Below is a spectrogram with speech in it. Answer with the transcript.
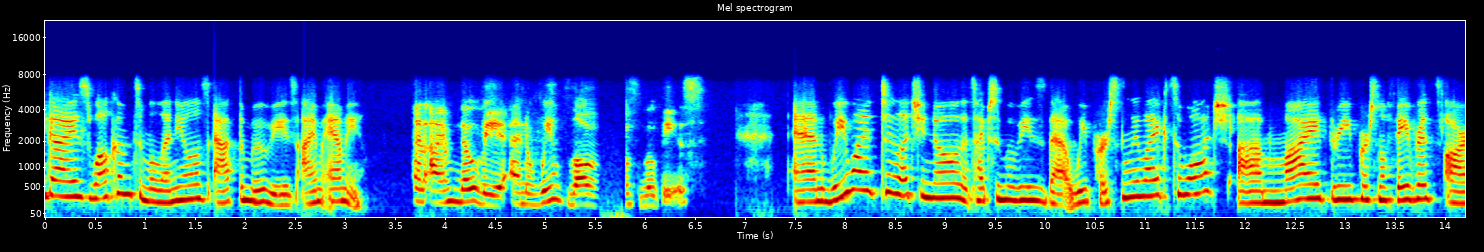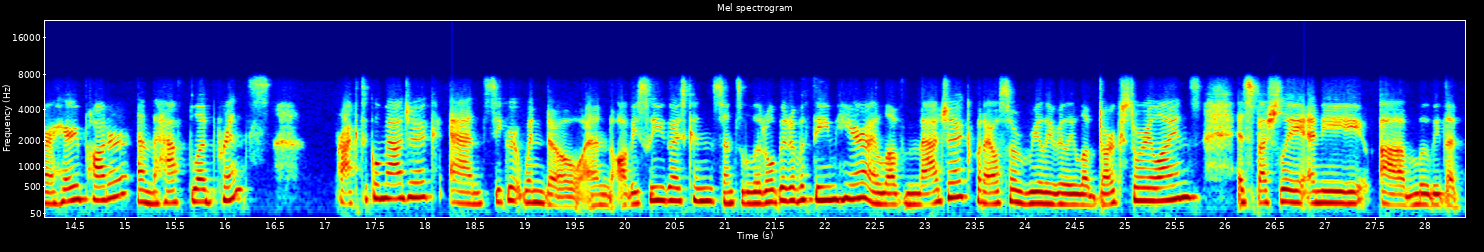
Hey guys, welcome to Millennials at the Movies. I'm Amy. And I'm Novi, and we love movies. And we wanted to let you know the types of movies that we personally like to watch. Um, my three personal favorites are Harry Potter and the Half Blood Prince, Practical Magic, and Secret Window. And obviously, you guys can sense a little bit of a theme here. I love magic, but I also really, really love dark storylines, especially any uh, movie that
